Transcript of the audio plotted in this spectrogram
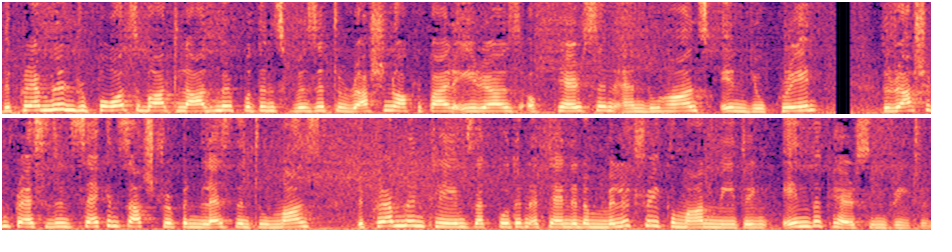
The Kremlin reports about Vladimir Putin's visit to Russian occupied areas of Kherson and Luhansk in Ukraine. The Russian president's second such trip in less than two months. The Kremlin claims that Putin attended a military command meeting in the Kherson region.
